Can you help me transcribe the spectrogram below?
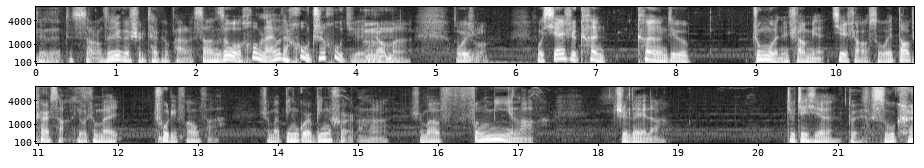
对的，这嗓子这个事儿太可怕了。嗓子我后来有点后知后觉，你知道吗？我怎么说？我先是看看这个中文上面介绍所谓刀片嗓有什么处理方法，什么冰棍儿冰水儿啦，什么蜂蜜啦之类的，就这些对，俗科。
